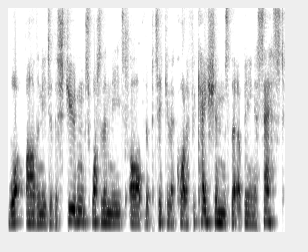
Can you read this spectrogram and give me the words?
what are the needs of the students? What are the needs of the particular qualifications that are being assessed?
